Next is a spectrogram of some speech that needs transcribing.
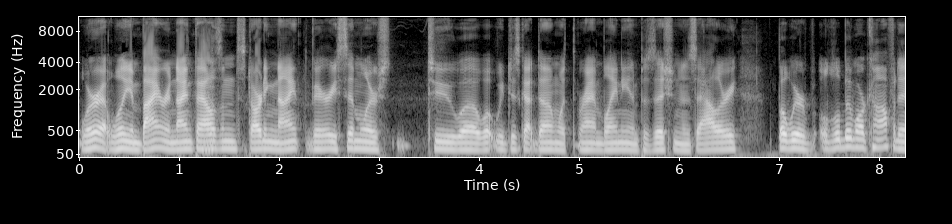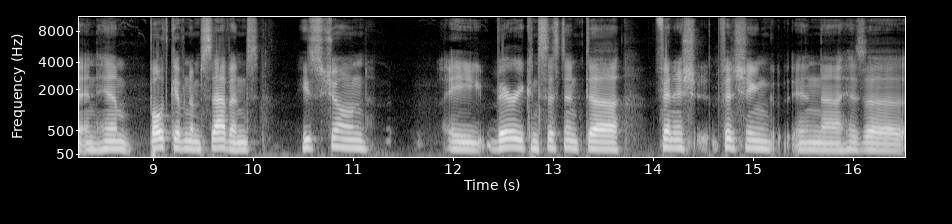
we're at William Byron, 9,000, starting ninth, very similar to uh, what we just got done with Ryan Blaney in position and salary, but we're a little bit more confident in him, both giving him sevens. He's shown a very consistent uh, finish finishing in uh, his uh,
